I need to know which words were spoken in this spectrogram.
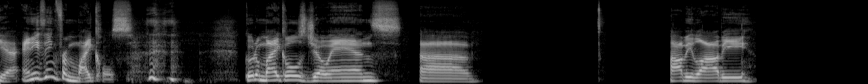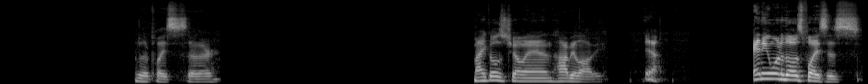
yeah, anything from Michaels. Go to Michaels, Joann's, uh, Hobby Lobby. What other places are there? Michaels, Joann, Hobby Lobby. Yeah. Any one of those places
